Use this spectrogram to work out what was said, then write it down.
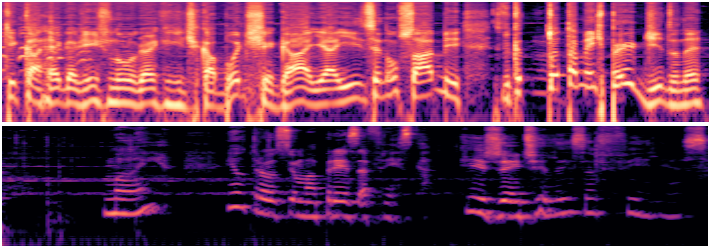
Que carrega a gente num lugar que a gente acabou de chegar e aí você não sabe, você fica totalmente perdido, né? Mãe, eu trouxe uma presa fresca. Que gentileza, filhas.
